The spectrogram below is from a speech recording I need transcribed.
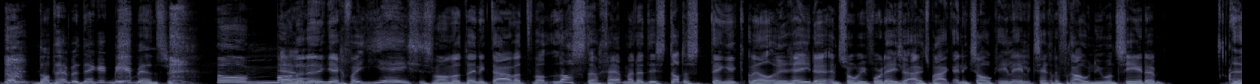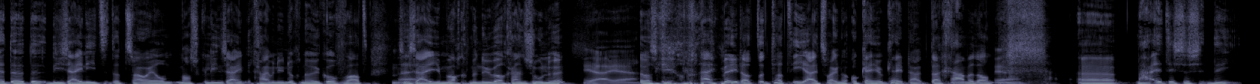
dat, dat hebben denk ik meer mensen. Oh man, dan denk ik echt van jezus man, wat ben ik daar wat, wat lastig. Hè? Maar dat is, dat is denk ik wel een reden. En sorry voor deze uitspraak. En ik zal ook heel eerlijk zeggen, de vrouw nuanceerde. eh, de, de, die zei niet, dat zou heel masculien zijn. Gaan we nu nog neuken of wat? Nee. Ze zei, je mag me nu wel gaan zoenen. Ja, ja. Daar was ik heel blij mee dat, dat die uitspraak. Oké, oké, nou daar gaan we dan. ja. Eh, maar het, is dus die,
